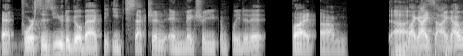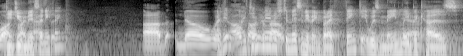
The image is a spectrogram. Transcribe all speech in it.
that forces you to go back to each section and make sure you completed it. But um, uh, like I, I, I walked. did you right miss past it. anything? Um, no, which I didn't. I didn't manage about. to miss anything, but I think it was mainly Yeah. because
